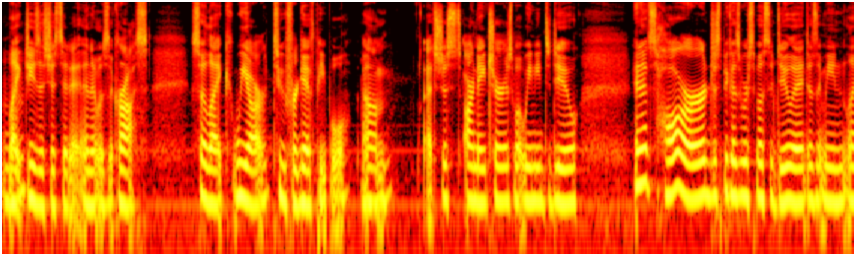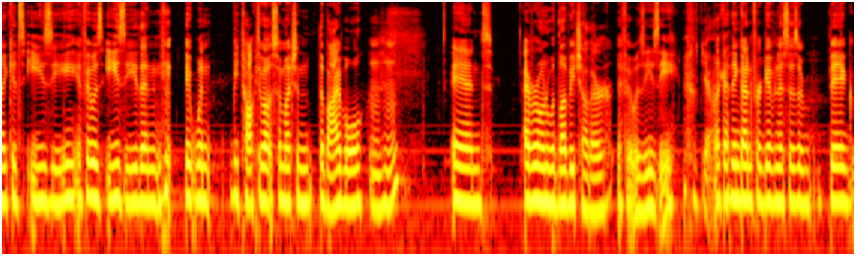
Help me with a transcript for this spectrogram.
Like mm-hmm. Jesus just did it and it was the cross. So like we are to forgive people. Um that's just our nature is what we need to do. And it's hard just because we're supposed to do it doesn't mean like it's easy. If it was easy, then it wouldn't be talked about so much in the Bible. Mm-hmm. And everyone would love each other if it was easy. Yeah. like I think unforgiveness is a big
